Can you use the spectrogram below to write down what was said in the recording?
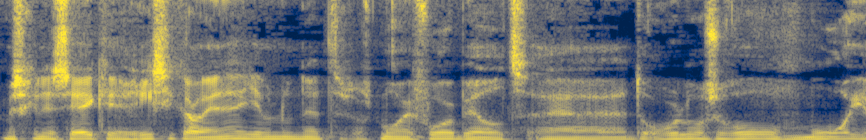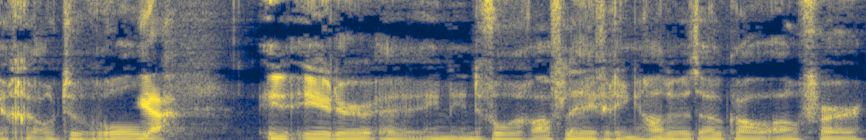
misschien een zeker risico in? Hè? Je noemde het als mooi voorbeeld uh, de oorlogsrol, een mooie grote rol. Ja. In, eerder uh, in, in de vorige aflevering hadden we het ook al over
